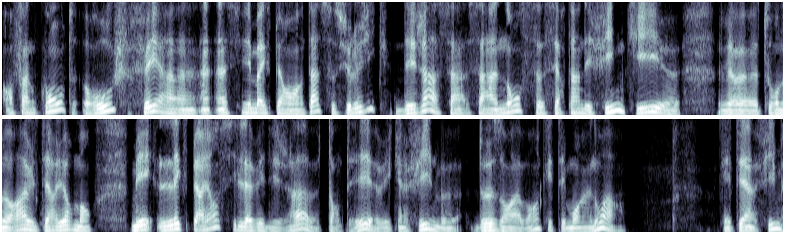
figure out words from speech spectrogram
en fin de compte, Rouge fait un, cinéma expérimental sociologique. Déjà, ça, annonce certains des films qui euh, euh, tournera ultérieurement. Mais l'expérience, il l'avait déjà tenté avec un film deux ans avant qui était Moins noir qui était un film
